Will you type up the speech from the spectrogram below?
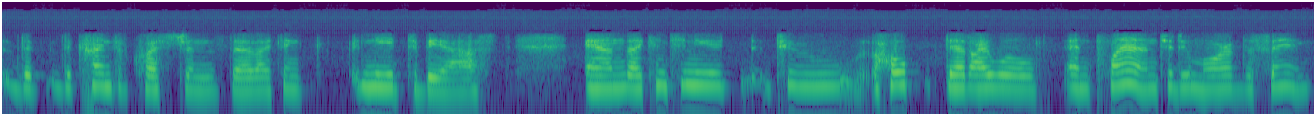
the the kinds of questions that I think need to be asked. And I continue to hope that I will and plan to do more of the same.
